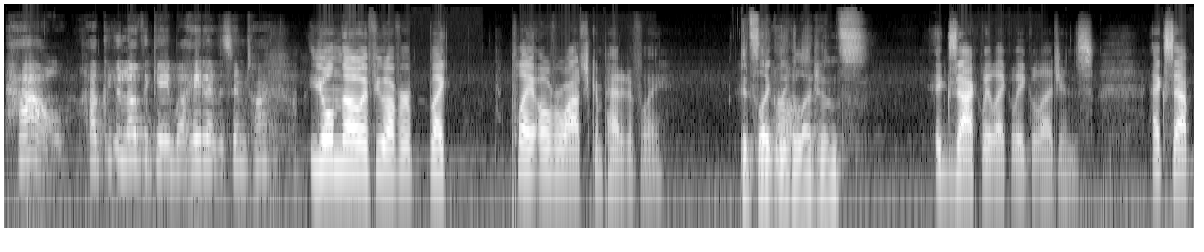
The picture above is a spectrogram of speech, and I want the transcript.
How? How could you love the game but hate it at the same time? You'll know if you ever like play Overwatch competitively, It's like oh. League of Oh. Legends. exactly like League of Legends, except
